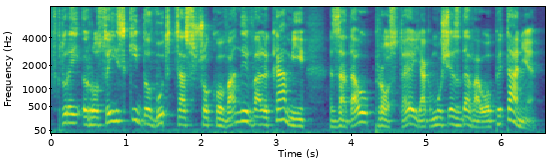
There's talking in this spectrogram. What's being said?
w której rosyjski dowódca zszokowany walkami zadał proste, jak mu się zdawało, pytanie.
